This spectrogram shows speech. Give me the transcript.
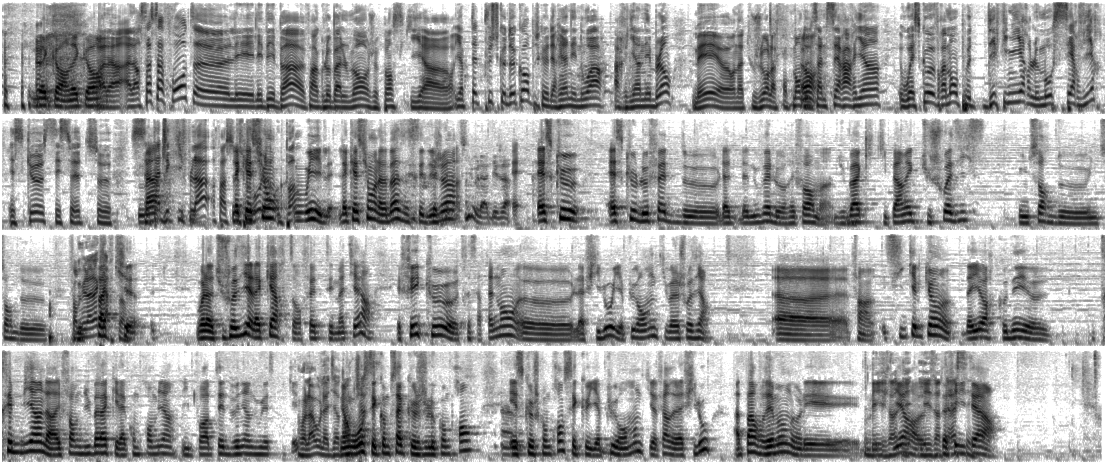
d'accord, d'accord. Voilà. Alors ça s'affronte euh, les, les débats. Enfin globalement, je pense qu'il y a, il y a peut-être plus que deux camps puisque rien n'est noir, rien n'est blanc. Mais euh, on a toujours l'affrontement de ça ne sert à rien. Ou est-ce que vraiment on peut définir le mot servir? Est-ce que c'est ce, ce- cet Bah, adjectif-là, enfin ce, La ce question, ou pas? Oui, la question à la base, c'est déjà, est-ce que, est-ce que le fait de la, la nouvelle réforme du bac qui permet que tu choisisses une sorte de, une sorte de Formule de à la pack, carte. Voilà, tu choisis à la carte en fait tes matières et fait que euh, très certainement euh, la philo, il y a plus grand monde qui va la choisir. Euh, Enfin, si quelqu'un d'ailleurs connaît euh, très bien la réforme du bac et la comprend bien, il pourra peut-être venir nous l'expliquer. Voilà, ou la dire Mais dans en le gros, c'est comme ça que je le comprends. Ah. Et ce que je comprends, c'est qu'il y a plus grand monde qui va faire de la philo, à part vraiment dans les, dans les, Les- filières les- les tout à fait intéressés. littéraires.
